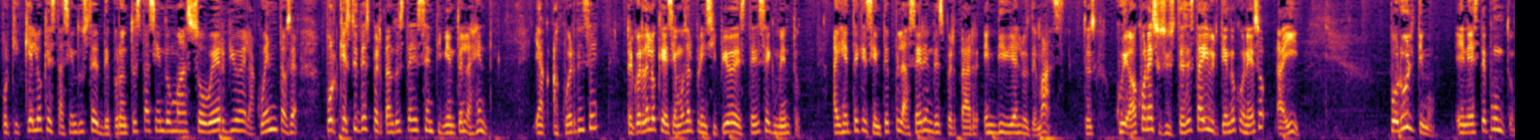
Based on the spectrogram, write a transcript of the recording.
Porque ¿qué es lo que está haciendo usted? De pronto está siendo más soberbio de la cuenta. O sea, ¿por qué estoy despertando este sentimiento en la gente? Y ac- acuérdense, recuerden lo que decíamos al principio de este segmento. Hay gente que siente placer en despertar envidia en los demás. Entonces, cuidado con eso. Si usted se está divirtiendo con eso, ahí. Por último, en este punto,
